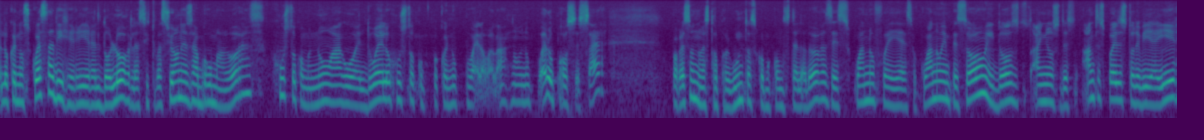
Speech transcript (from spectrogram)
Lo que nos cuesta digerir, el dolor, las situaciones abrumadoras, justo como no hago el duelo, justo porque no puedo, ¿verdad? No, no puedo procesar. Por eso nuestra pregunta como consteladores es ¿cuándo fue eso? ¿Cuándo empezó? Y dos años antes puedes todavía ir,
